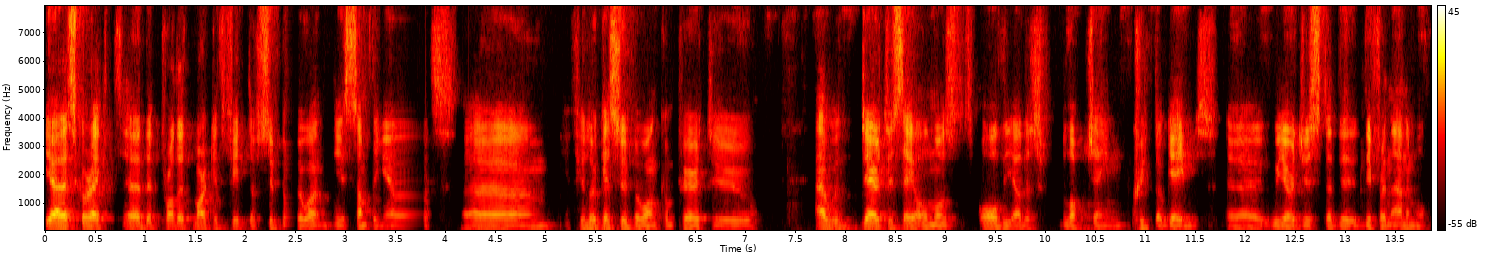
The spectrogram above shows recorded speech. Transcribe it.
yeah, that's correct. Uh, the product market fit of Super One is something else. Um, if you look at Super One compared to I would dare to say almost all the other blockchain crypto games. Uh, we are just a different animal.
